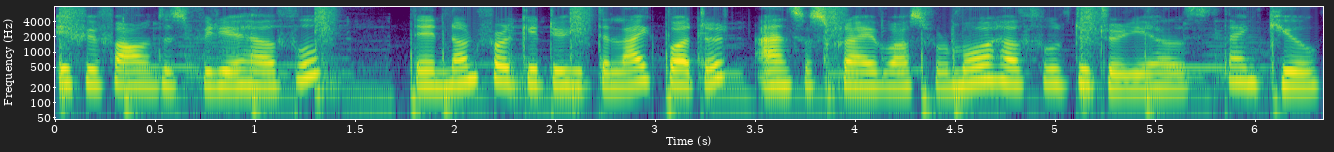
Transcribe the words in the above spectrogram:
If you found this video helpful, then don't forget to hit the like button and subscribe us for more helpful tutorials. Thank you.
